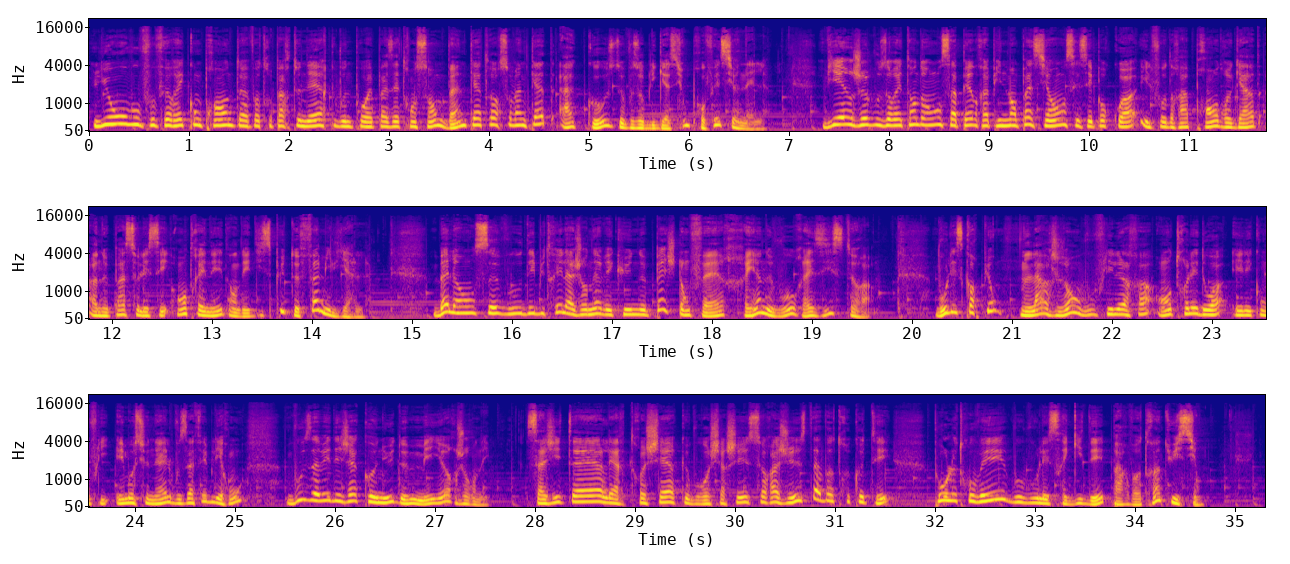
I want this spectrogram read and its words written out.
Lion, vous vous ferez comprendre à votre partenaire que vous ne pourrez pas être ensemble 24 heures sur 24 à cause de vos obligations professionnelles. Vierge, vous aurez tendance à perdre rapidement patience et c'est pourquoi il faudra prendre garde à ne pas se laisser entraîner dans des disputes familiales. Balance, vous débuterez la journée avec une pêche d'enfer, rien ne vous résistera. Vous les scorpions, l'argent vous filera entre les doigts et les conflits émotionnels vous affaibliront. Vous avez déjà connu de meilleures journées. Sagittaire, l'être cher que vous recherchez sera juste à votre côté. Pour le trouver, vous vous laisserez guider par votre intuition.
